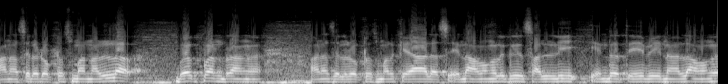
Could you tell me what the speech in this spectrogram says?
ஆனால் சில டாக்டர்ஸ்மார் நல்லா ஒர்க் பண்ணுறாங்க ஆனால் சில டாக்டர்ஸ்மார் கேர்லஸ் ஏன்னா அவங்களுக்கு சல்லி என்ற தேவையினால அவங்க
